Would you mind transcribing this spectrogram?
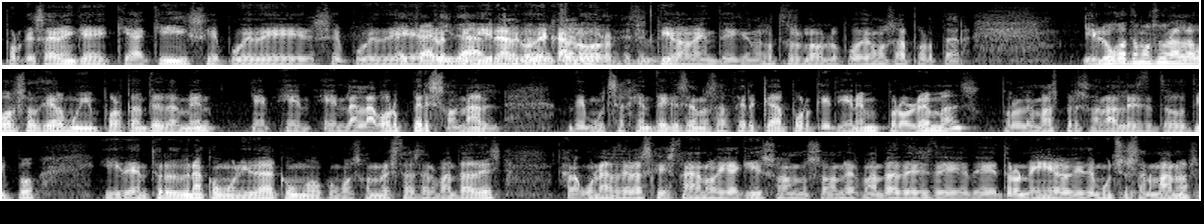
porque saben que, que aquí se puede, se puede caridad, recibir algo de calor, caridad, efectivamente, y que nosotros lo, lo, podemos aportar. Y luego hacemos una labor social muy importante también en, en, en la labor personal de mucha gente que se nos acerca porque tienen problemas, problemas personales de todo tipo, y dentro de una comunidad como, como son nuestras hermandades, algunas de las que están hoy aquí son, son hermandades de, de tronío y de muchos hermanos.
